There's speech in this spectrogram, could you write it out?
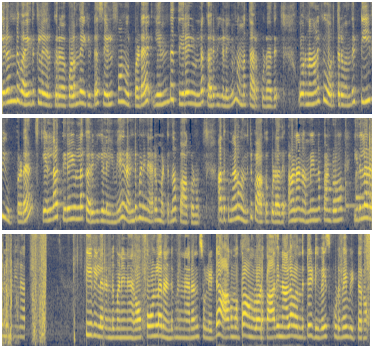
இரண்டு வயதுக்குள்ள இருக்கிற குழந்தைகிட்ட செல்ஃபோன் உட்பட எந்த திரையுள்ள கருவிகளையும் நம்ம தரக்கூடாது. ஒரு நாளைக்கு ஒருத்தர் வந்து டிவி உட்பட எல்லா திரையுள்ள கருவிகளையுமே ரெண்டு மணி நேரம் மட்டும்தான் பார்க்கணும். அதுக்கு மேலே வந்துட்டு பார்க்கக்கூடாது. ஆனால் நம்ம என்ன பண்ணுறோம் இதில் ரெண்டு மணி நேரம் டிவியில் ரெண்டு மணி நேரம் ஃபோனில் ரெண்டு மணி நேரம்னு சொல்லிட்டு ஆக மொத்தம் அவங்களோட பாதி நாளாக வந்துட்டு டிவைஸ் கூடவே விட்டுறோம்.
